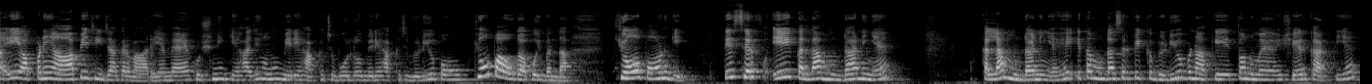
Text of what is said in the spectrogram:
ਤਾਂ ਇਹ ਆਪਣੇ ਆਪ ਹੀ ਚੀਜ਼ਾਂ ਕਰਵਾ ਰਹੇ ਆ। ਮੈਂ ਕੁਝ ਨਹੀਂ ਕਿਹਾ ਜੀ, ਉਹਨੂੰ ਮੇਰੇ ਹੱਕ 'ਚ ਬੋਲੋ, ਮੇਰੇ ਹੱਕ 'ਚ ਵੀਡੀਓ ਪਾਉ ਕਿਉਂ ਪਾਊਗਾ ਕੋਈ ਬੰਦਾ? ਕਿਉਂ ਪਾਉਣਗੇ? ਤੇ ਸਿਰਫ ਇਹ ਕੱਲਾ ਮੁੰਡਾ ਨਹੀਂ ਹੈ। ਕੱਲਾ ਮੁੰਡਾ ਨਹੀਂ ਹੈ ਇਹ। ਇਹ ਤਾਂ ਮੁੰਡਾ ਸਿਰਫ ਇੱਕ ਵੀਡੀਓ ਬਣਾ ਕੇ ਤੁਹਾਨੂੰ ਮੈਂ ਸ਼ੇਅਰ ਕਰਤੀ ਹੈ।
